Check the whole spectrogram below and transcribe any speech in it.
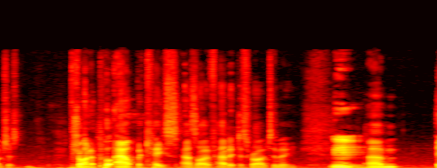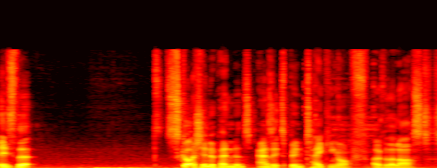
I'm just trying to put out the case as I've had it described to me. Mm. Um, is that Scottish independence, as it's been taking off over the last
